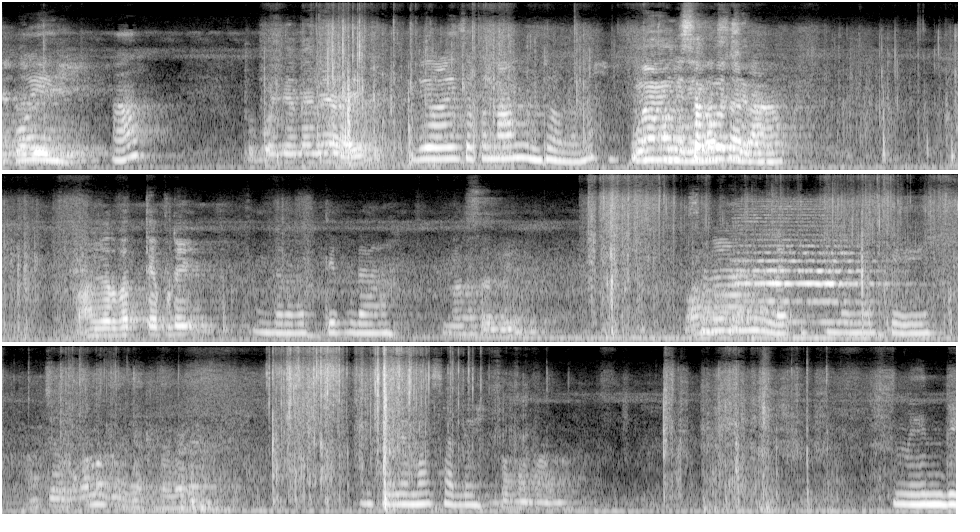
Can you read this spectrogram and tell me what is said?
पोहे. डबे. हा? दिवाळीचं पण आणून ठेवलं ना? मग मसाला. ना. अगरबत्त्या पुढे अगरबत्ती पुडा. सगळं आणलं बनवते. मसाले. मेहंदी.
